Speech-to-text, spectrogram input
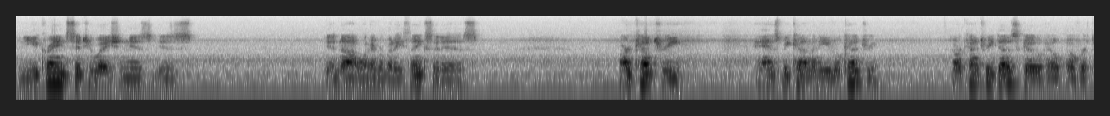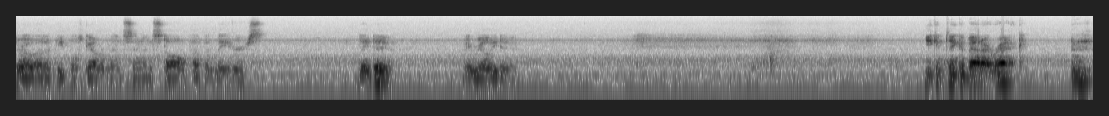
And the Ukraine situation is is is not what everybody thinks it is. Our country has become an evil country. Our country does go help overthrow other people's governments and install puppet leaders. They do. They really do. You can think about Iraq. I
